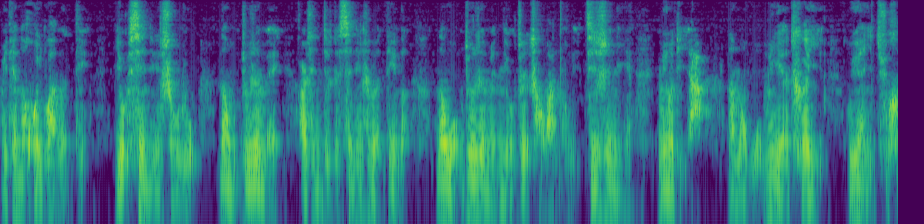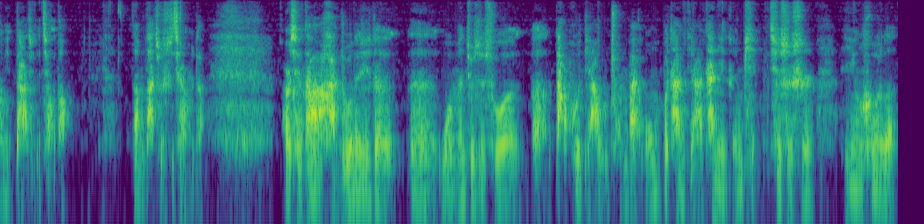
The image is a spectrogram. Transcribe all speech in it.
每天的回款稳定，有现金收入，那我们就认为，而且你这个现金是稳定的，那我们就认为你有这个偿还能力。即使你没有抵押，那么我们也可以不愿意去和你打这个交道。那么他就是这样的，而且他喊出的这个，呃，我们就是说，呃，打破抵押物崇拜，我们不看抵押，看你人品，其实是迎合了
